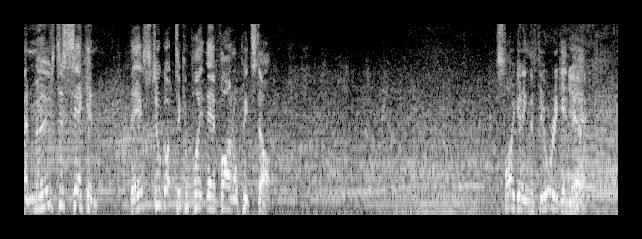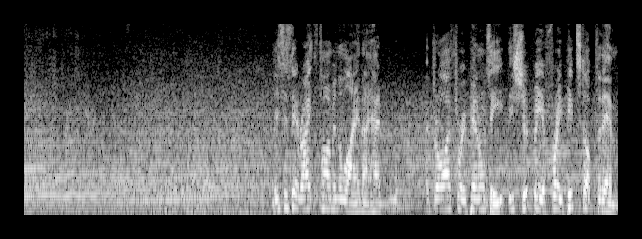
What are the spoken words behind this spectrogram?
and moves to second. They've still got to complete their final pit stop. Slow getting the fuel rig in Yeah. there. This is their eighth time in the lane. They had a drive-through penalty. This should be a free pit stop for them.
